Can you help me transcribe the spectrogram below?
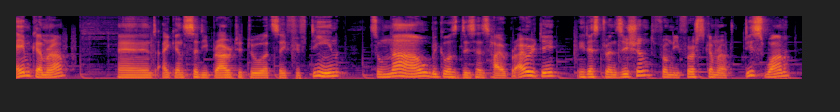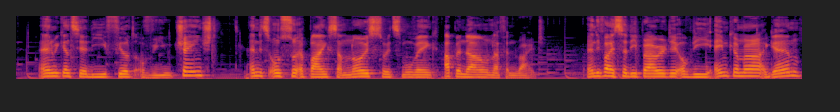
aim camera and I can set the priority to let's say 15 so now because this has higher priority it has transitioned from the first camera to this one and we can see the field of view changed and it's also applying some noise so it's moving up and down left and right. And if I set the priority of the aim camera again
